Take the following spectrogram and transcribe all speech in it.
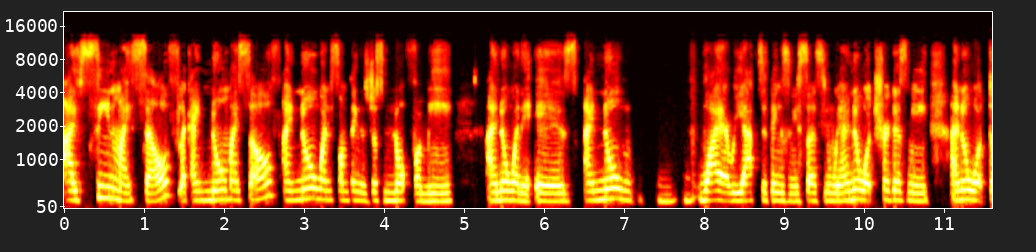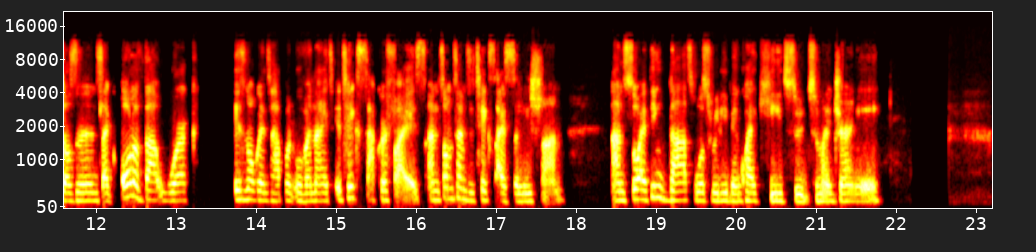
I've seen myself, like I know myself. I know when something is just not for me. I know when it is. I know why I react to things in a certain way. I know what triggers me. I know what doesn't. Like all of that work is not going to happen overnight. It takes sacrifice and sometimes it takes isolation. And so I think that's what's really been quite key to, to my journey.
